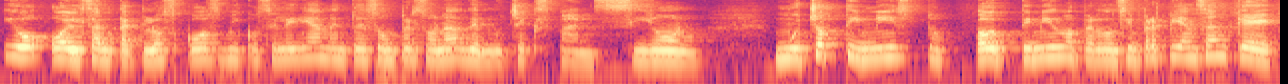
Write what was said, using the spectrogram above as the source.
Y, o, el Santa Claus cósmico se le llama. Entonces son personas de mucha expansión, mucho optimismo, optimismo, perdón. Siempre piensan que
